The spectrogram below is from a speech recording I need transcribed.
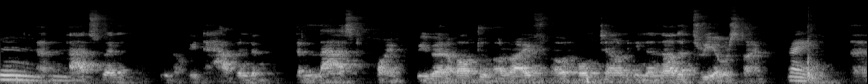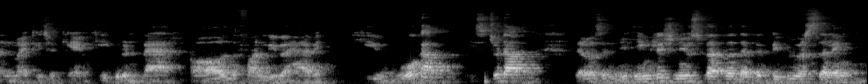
Mm, and mm. that's when you know it happened at the last point. We were about to arrive our hometown in another three hours time. Right. and my teacher came. He couldn't bear all the fun we were having. He woke up, he stood up. There was a new English newspaper that the people were selling.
